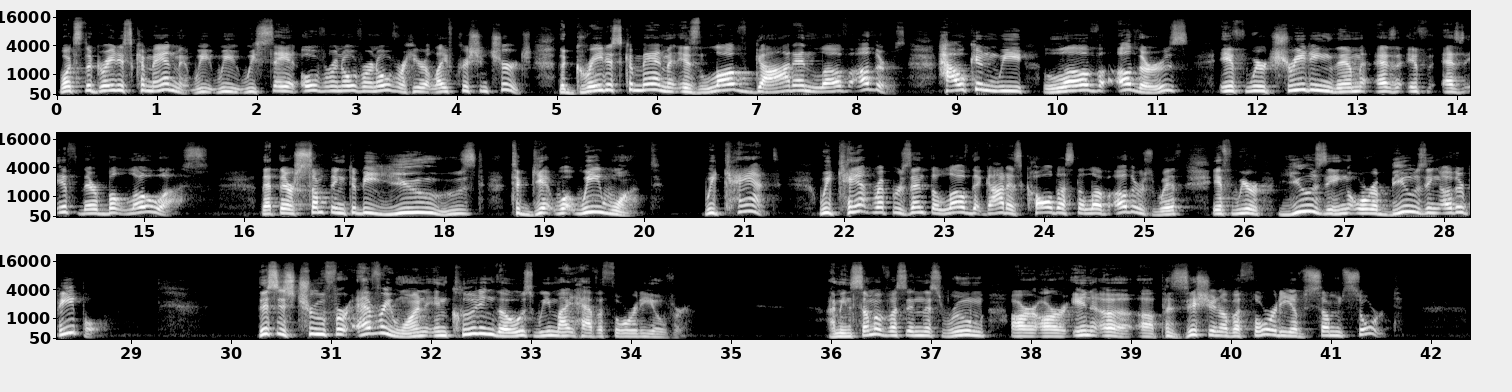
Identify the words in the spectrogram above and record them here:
What's the greatest commandment? We, we, we say it over and over and over here at Life Christian Church. The greatest commandment is love God and love others. How can we love others if we're treating them as if, as if they're below us? That there's something to be used to get what we want. We can't. We can't represent the love that God has called us to love others with if we're using or abusing other people. This is true for everyone, including those we might have authority over. I mean, some of us in this room are, are in a, a position of authority of some sort,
